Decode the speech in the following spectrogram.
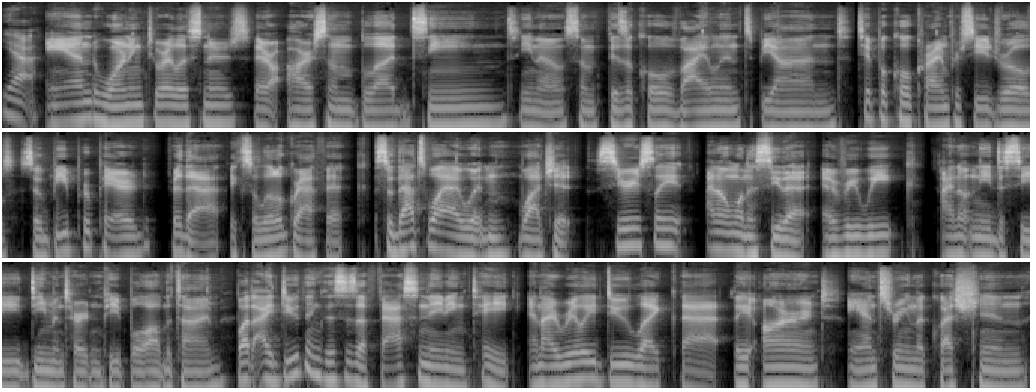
Yeah. And warning to our listeners, there are some blood scenes, you know, some physical violence beyond typical crime procedurals. So be prepared for that. It's a little graphic. So that's why I wouldn't watch it. Seriously, I don't want to see that every week. I don't need to see demons hurting people all the time. But I do think this is a fascinating take. And I really do like that they aren't answering the question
